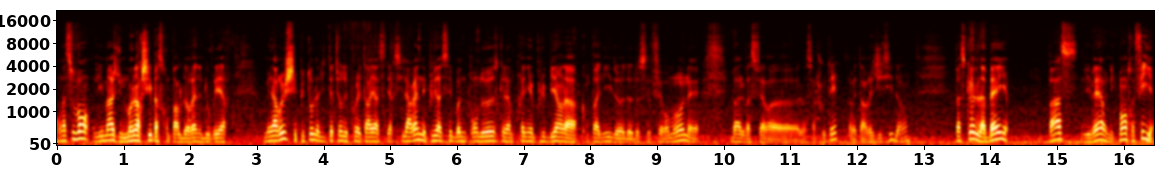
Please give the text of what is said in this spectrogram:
On a souvent l'image d'une monarchie parce qu'on parle de reine et d'ouvrière. Mais la ruche, c'est plutôt la dictature du prolétariat. C'est-à-dire que si la reine n'est plus assez bonne pondeuse, qu'elle imprègne plus bien la compagnie de, ses phéromones, bah, elle, va se faire, euh, faire shooter. Ça va être un régicide. Hein. Parce que l'abeille passe l'hiver uniquement entre filles.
